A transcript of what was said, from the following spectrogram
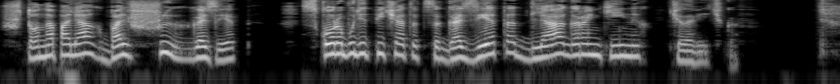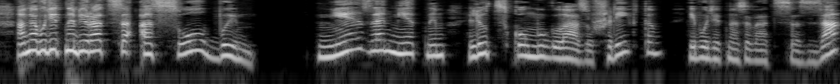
что на полях больших газет скоро будет печататься газета для гарантийных человечков. Она будет набираться особым, незаметным людскому глазу шрифтом и будет называться «За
